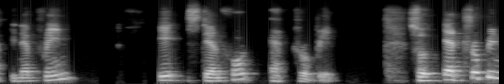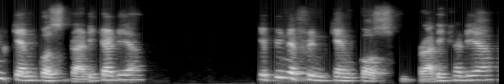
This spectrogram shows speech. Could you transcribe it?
epinephrine, A stand for atropine. So atropine can cause bradycardia, epinephrine can cause bradycardia,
